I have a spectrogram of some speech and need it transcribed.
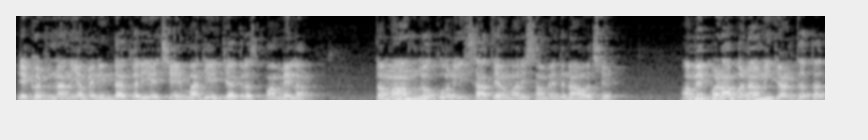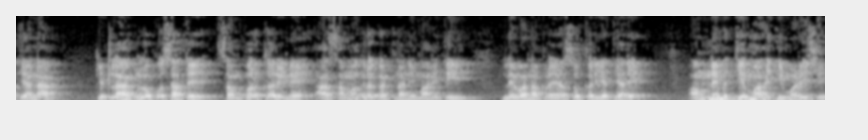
એ ઘટનાની અમે નિંદા કરીએ છીએ. એમાં જે ઇજાગ્રસ્ત પામેલા તમામ લોકોની સાથે અમારી સંવેદનાઓ છે. અમે પણ આ બનાવની જાણ થતાં ત્યાંના કેટલાક લોકો સાથે સંપર્ક કરીને આ સમગ્ર ઘટનાની માહિતી લેવાના પ્રયાસો કર્યા ત્યારે અમને જે માહિતી મળી છે,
